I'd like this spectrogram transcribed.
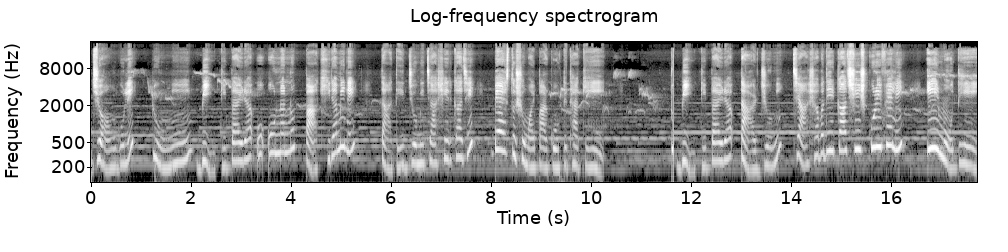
জঙ্গলে টুনি, বিউটি পায়রা ও অন্যান্য পাখিরা মিলে তাদের জমি চাষের কাজে ব্যস্ত সময় পার করতে থাকে। বিউটি পায়রা তার জমি চাষাবাদের কাজ শেষ করে ফেলে এর মধ্যেই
